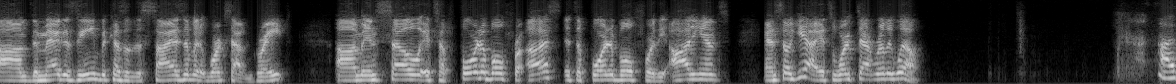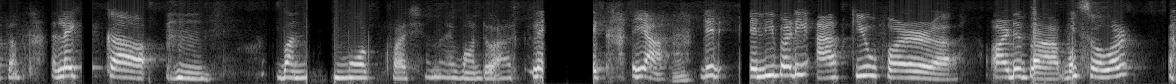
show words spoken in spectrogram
Um, the magazine, because of the size of it, it works out great. Um, and so it's affordable for us. It's affordable for the audience. And so, yeah, it's worked out really well. Awesome. Like uh, one more question I want to ask. Like, yeah. Hmm? Did anybody ask you for uh, audible uh, voiceover?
